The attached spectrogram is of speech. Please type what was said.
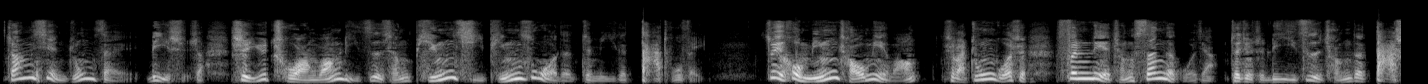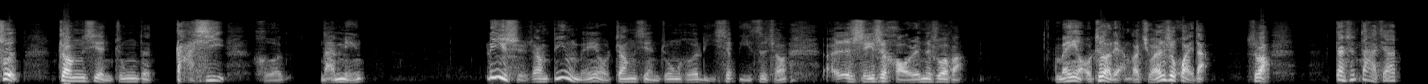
张献忠在历史上是与闯王李自成平起平坐的这么一个大土匪，最后明朝灭亡是吧？中国是分裂成三个国家，这就是李自成的大顺，张献忠的大西和南明。历史上并没有张献忠和李献李自成，呃，谁是好人的说法，没有，这两个全是坏蛋，是吧？但是大家。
